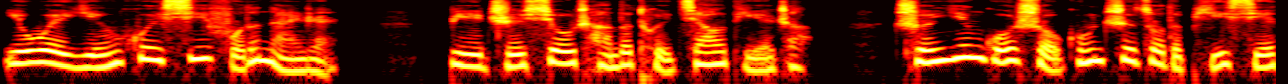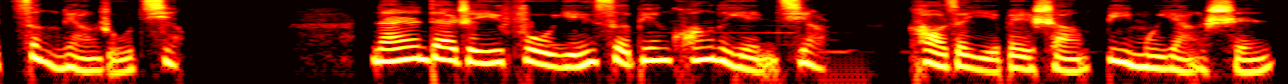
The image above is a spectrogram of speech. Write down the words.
一位银灰西服的男人，笔直修长的腿交叠着，纯英国手工制作的皮鞋锃亮如镜。男人戴着一副银色边框的眼镜，靠在椅背上闭目养神。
